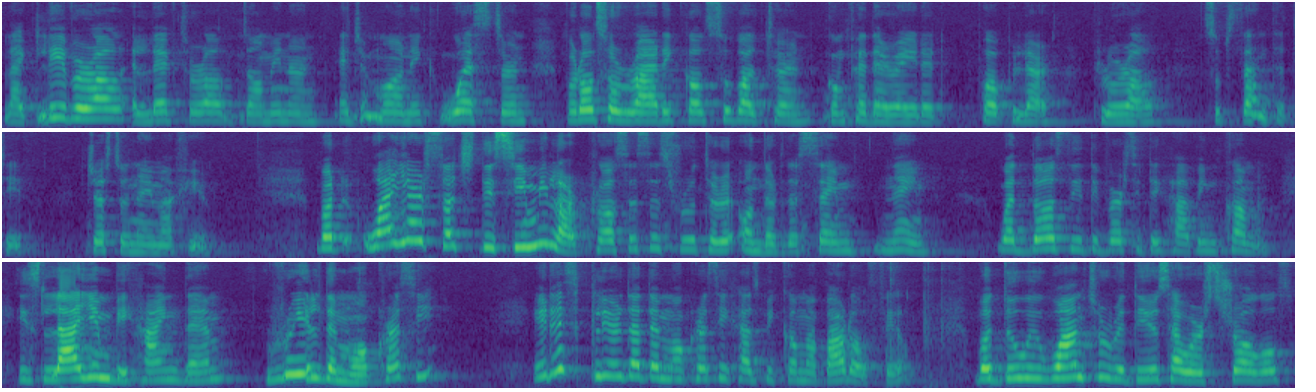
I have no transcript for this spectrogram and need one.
like liberal, electoral, dominant, hegemonic, Western, but also radical, subaltern, confederated, popular, plural, substantive, just to name a few. But why are such dissimilar processes rooted under the same name? What does the diversity have in common? Is lying behind them real democracy? It is clear that democracy has become a battlefield, but do we want to reduce our struggles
